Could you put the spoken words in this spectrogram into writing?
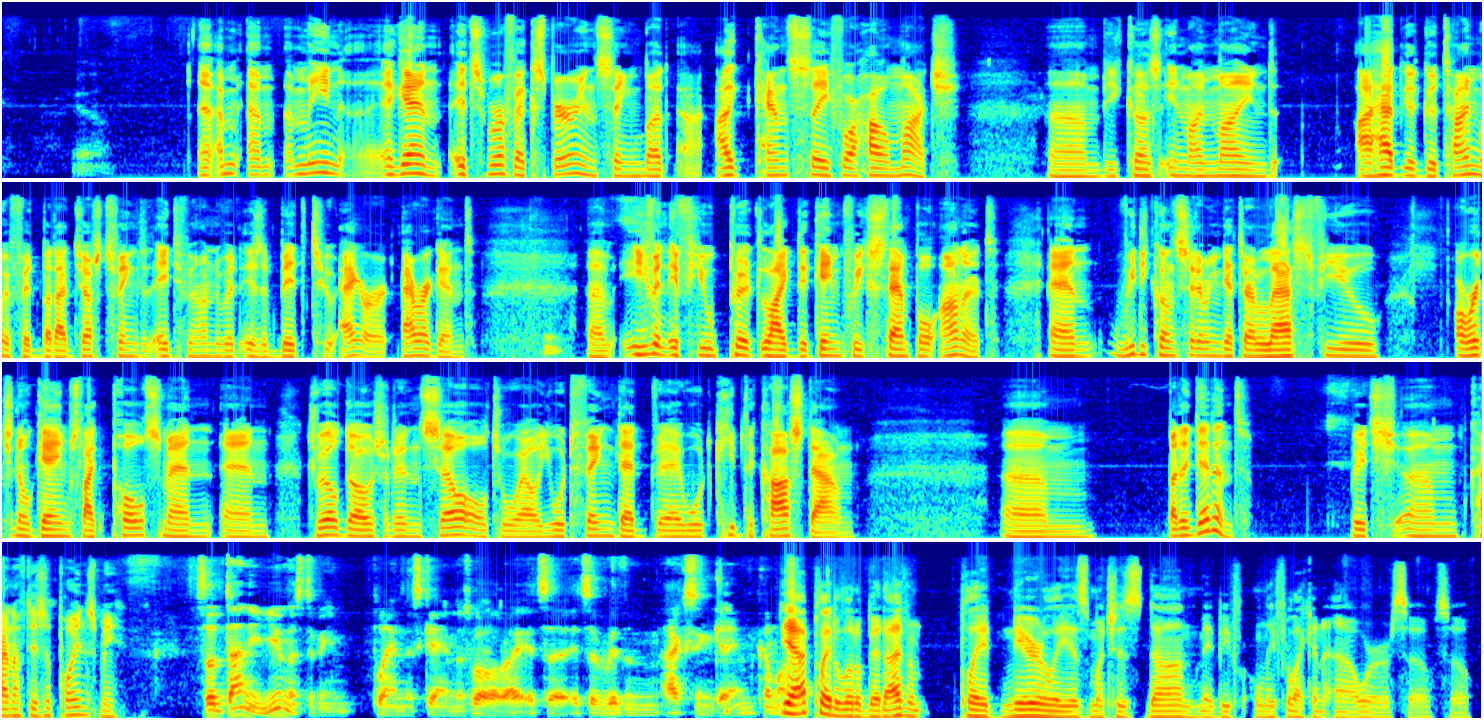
Yeah. I, I, I mean, again, it's worth experiencing, but I, I can't say for how much. Um, because in my mind, I had a good time with it, but I just think that 8300 is a bit too arro- arrogant. Um, even if you put like the Game Freak stamp on it, and really considering that their last few original games like Pulseman and Drill Dozer didn't sell all too well, you would think that they would keep the cost down. Um, but they didn't, which um, kind of disappoints me. So Danny, you must have been playing this game as well, right? It's a it's a rhythm action game. Come on. Yeah, I played a little bit. I haven't played nearly as much as Don, maybe only for like an hour or so. So,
